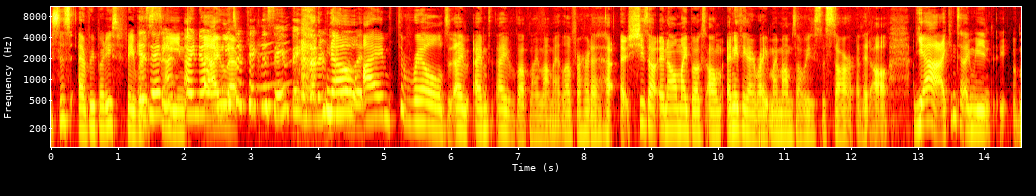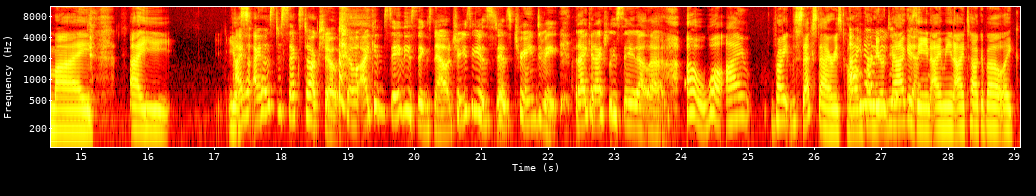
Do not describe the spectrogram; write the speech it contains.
this is everybody's favorite is it? scene I, I know i, I need to pick the same thing as other people no i'm thrilled I, i'm i love my mom i love for her to ha- uh, she's out in all my books all anything i write my mom's always the star of it all yeah yeah, I can tell. I mean, my, I. I, I, host a sex talk show, so I can say these things now. Tracy has, has trained me that I can actually say it out loud. Oh, well, I write the sex diaries column for New York Magazine. Yeah. I mean, I talk about like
